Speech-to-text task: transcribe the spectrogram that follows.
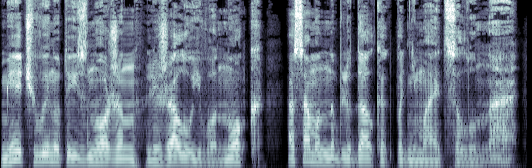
Меч, вынутый из ножен, лежал у его ног, а сам он наблюдал, как поднимается луна —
